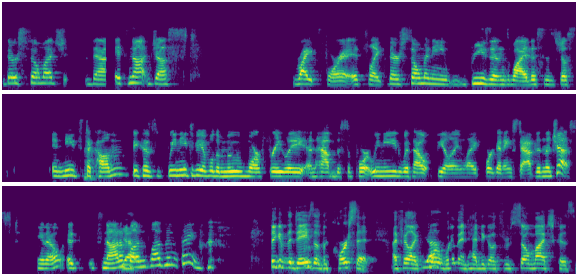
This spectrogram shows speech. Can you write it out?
there's so much that it's not just right for it. It's like there's so many reasons why this is just it needs to come because we need to be able to move more freely and have the support we need without feeling like we're getting stabbed in the chest you know? It, it's not a yeah. fun pleasant thing. Think of the days of the corset. I feel like yeah. poor women had to go through so much because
